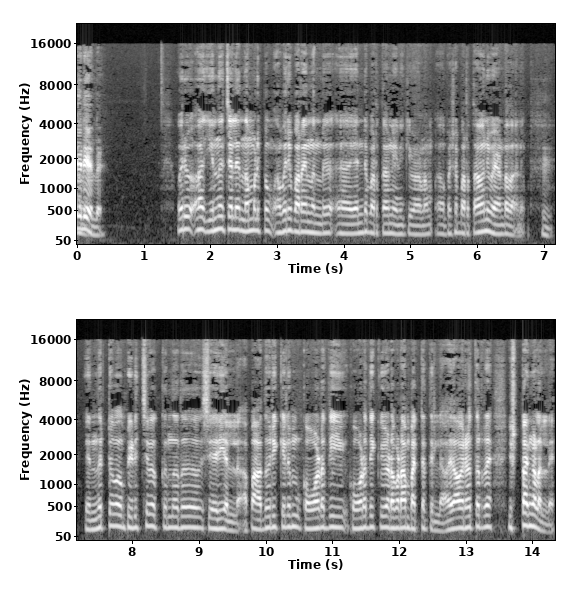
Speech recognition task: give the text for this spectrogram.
ശരിയല്ലേ? ഒരു എന്ന് വെച്ചാൽ നമ്മളിപ്പം അവർ പറയുന്നുണ്ട് എന്റെ ഭർത്താവിന് എനിക്ക് വേണം പക്ഷെ ഭർത്താവിന് വേണ്ടതാനും എന്നിട്ട് പിടിച്ചു വെക്കുന്നത് ശരിയല്ല. അപ്പൊ അതൊരിക്കലും കോടതി കോടതിക്ക് ഇടപെടാൻ പറ്റത്തില്ല. അത് ഓരോരുത്തരുടെ ഇഷ്ടങ്ങളല്ലേ.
